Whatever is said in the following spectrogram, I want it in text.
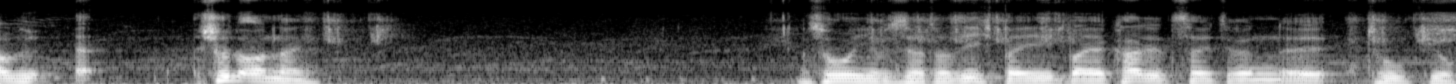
Aber äh, schon online. Achso, ich habe gesagt, was ich bei, bei der Karte-Zeit drin, äh, Tokio.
